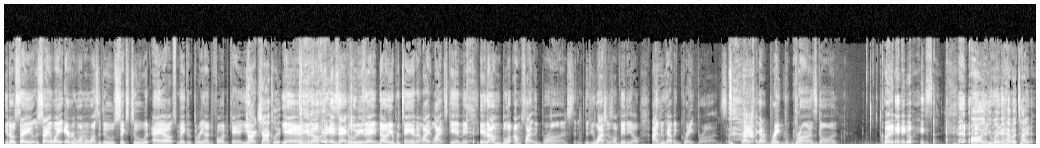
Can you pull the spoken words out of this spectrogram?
You know, same same way every woman wants to do six two with abs, making 300, 400 k a year. Dark chocolate. Yeah, you know exactly. We need that. Don't even pretend that like light skinned men. Even though I'm bl- I'm slightly bronzed. If you're watching this on video, I do have a great bronze. Right, I got a great bronze going. But anyways, All you women have a type.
